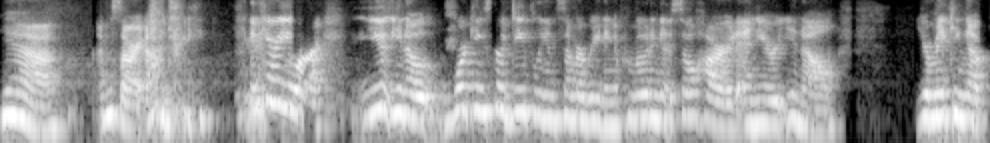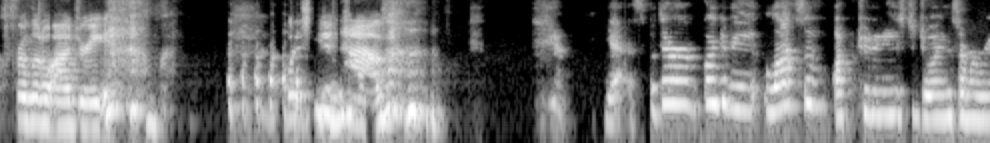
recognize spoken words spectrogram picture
Yeah, I'm sorry, Audrey. And here you are, you you know, working so deeply in summer reading and promoting it so hard, and you're you know, you're making up for little Audrey what she didn't have. Yes, but there are going to be lots of opportunities to join summer,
